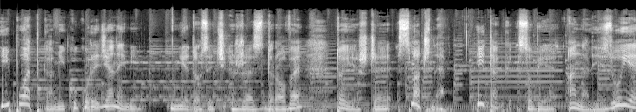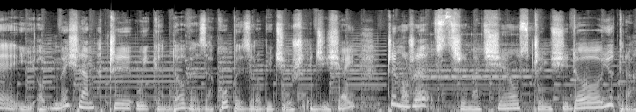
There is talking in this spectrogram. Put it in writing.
i płatkami kukurydzianymi. Nie dosyć, że zdrowe, to jeszcze smaczne. I tak sobie analizuję i obmyślam, czy weekendowe zakupy zrobić już dzisiaj, czy może wstrzymać się z czymś do jutra.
